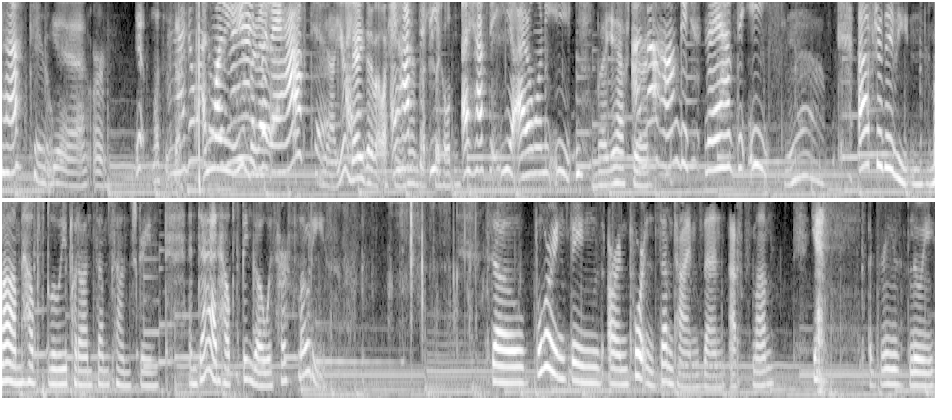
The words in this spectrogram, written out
have to. Yeah, or yeah, lots of I stuff. don't, I don't want to eat, but I, have to. Yeah, you're very good about washing I your have hands, to actually, eat. Holden. I have to eat. I don't want to eat. But you have to. I'm to. not hungry, and I have to eat. Yeah. After they've eaten, Mom helps Bluey put on some sunscreen, and Dad helps Bingo with her floaties. So, boring things are important sometimes, then? asks Mom. Yes, agrees Bluey.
